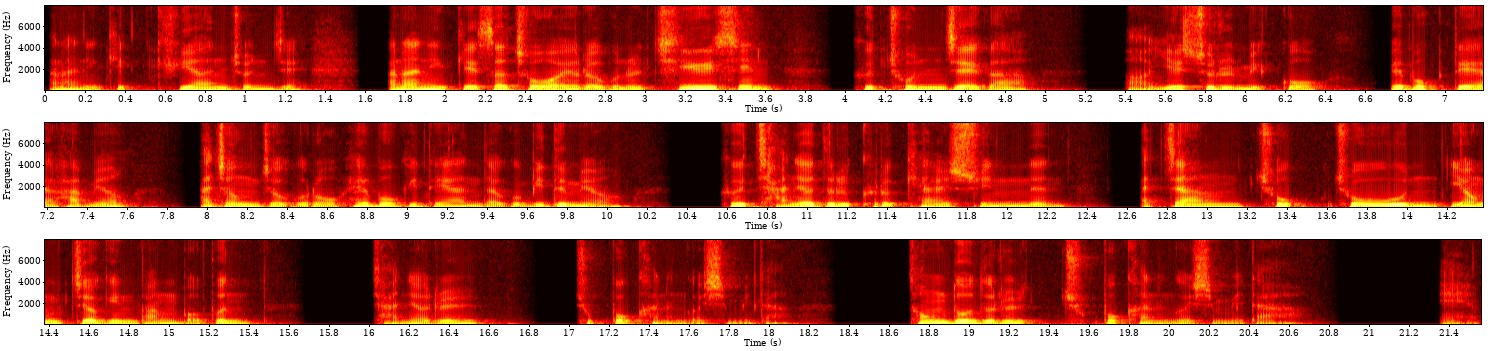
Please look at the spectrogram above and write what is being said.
하나님께 귀한 존재, 하나님께서 저와 여러분을 지으신 그 존재가 아, 예수를 믿고 회복돼야 하며 가정적으로 회복이 돼야 한다고 믿으며 그 자녀들을 그렇게 할 수 있는 가장 조, 좋은 영적인 방법은 자녀를 축복하는 것입니다. 성도들을 축복하는 것입니다. 예.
